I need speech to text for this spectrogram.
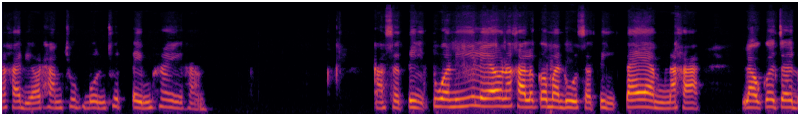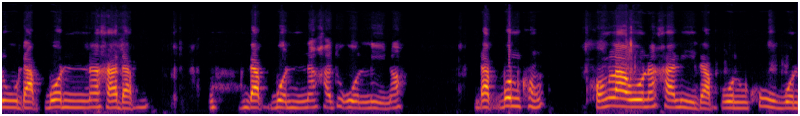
นะคะ เดี๋ยวทำชุดบนชุดเต็มให้ค่ะ สติตัวนี้แล้วนะคะ แล้วก็มาดูสติแต้มนะคะ เราก็จะดูดับบนนะคะ ดับดับบนนะคะ ทุกคนนี่เนาะดับบนของของเรานะคะ นี่ดับบนคู่บน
